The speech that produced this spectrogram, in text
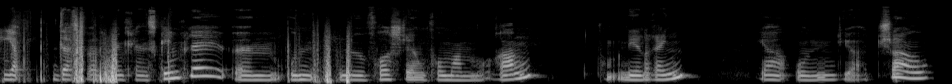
Ja, das war so ein kleines Gameplay ähm, und eine Vorstellung von meinem Rang, von den Rängen. Ja, und ja, ciao.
